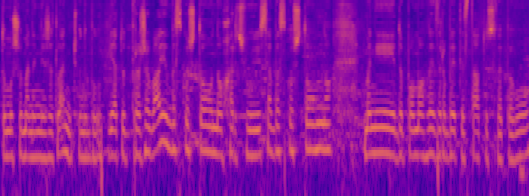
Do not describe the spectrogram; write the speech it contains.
Тому що в мене ні житла, нічого не було. Я тут проживаю безкоштовно, харчуюся безкоштовно. Мені допомогли зробити статус ВПО.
